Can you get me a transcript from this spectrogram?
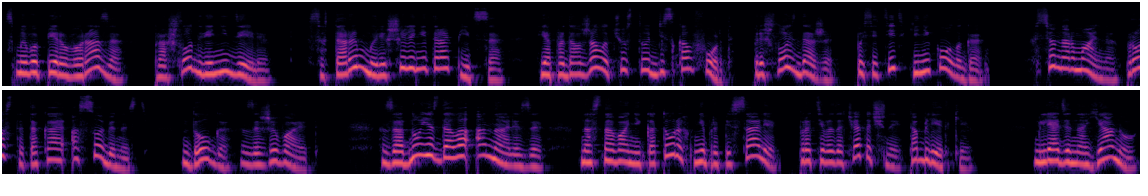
С моего первого раза прошло две недели. Со вторым мы решили не торопиться. Я продолжала чувствовать дискомфорт. Пришлось даже посетить гинеколога. Все нормально, просто такая особенность. Долго заживает. Заодно я сдала анализы, на основании которых мне прописали противозачаточные таблетки. Глядя на Яну,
